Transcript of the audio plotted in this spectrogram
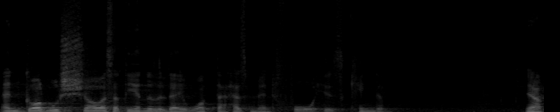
And God will show us at the end of the day what that has meant for his kingdom. Now,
